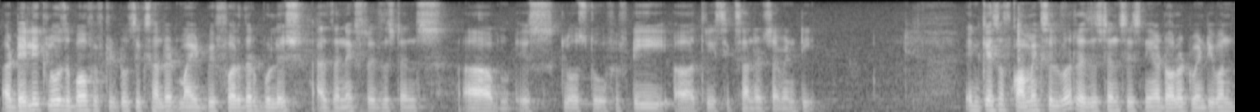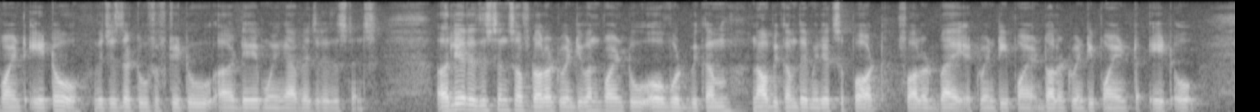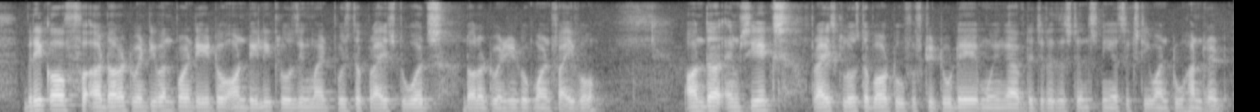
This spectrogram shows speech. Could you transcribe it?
a daily close above 52600 might be further bullish as the next resistance um, is close to 53670. In case of COMEX silver, resistance is near $21.80, which is the 252 uh, day moving average resistance. Earlier resistance of $21.20 would become now become the immediate support, followed by a $20 point, $20.80. Break of $21.80 on daily closing might push the price towards $22.50. On the MCX, price closed about 252 day moving average resistance near 61,200.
